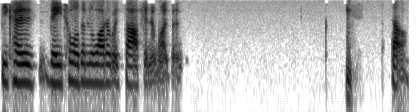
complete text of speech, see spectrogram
because they told them the water was soft and it wasn't. Hmm. So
